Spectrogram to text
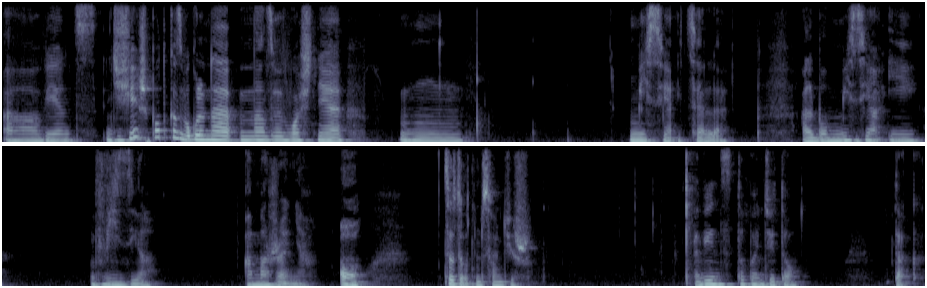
A więc dzisiejszy podcast w ogóle na, nazwę właśnie mm, misja i cele, albo misja i wizja, a marzenia. O, co ty o tym sądzisz? Więc to będzie to. Tak,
